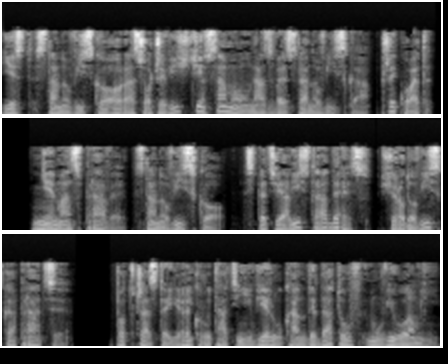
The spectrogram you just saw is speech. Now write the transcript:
jest stanowisko oraz oczywiście samą nazwę stanowiska. Przykład. Nie ma sprawy. Stanowisko, specjalista adres, środowiska pracy. Podczas tej rekrutacji wielu kandydatów mówiło mi,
